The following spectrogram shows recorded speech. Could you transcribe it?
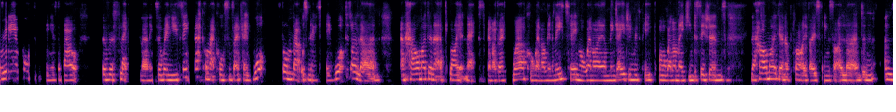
A really important thing is about the reflective learning. So when you think back on that course and say, okay, what from that was new to me? What did I learn? And how am I going to apply it next when I go to work or when I'm in a meeting or when I am engaging with people or when I'm making decisions? You know, how am I going to apply those things that I learned? And and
